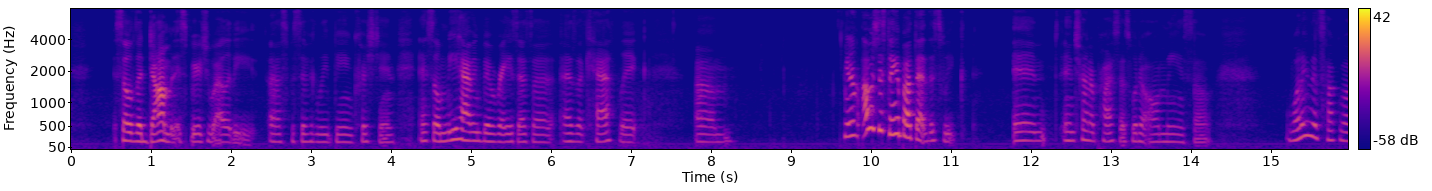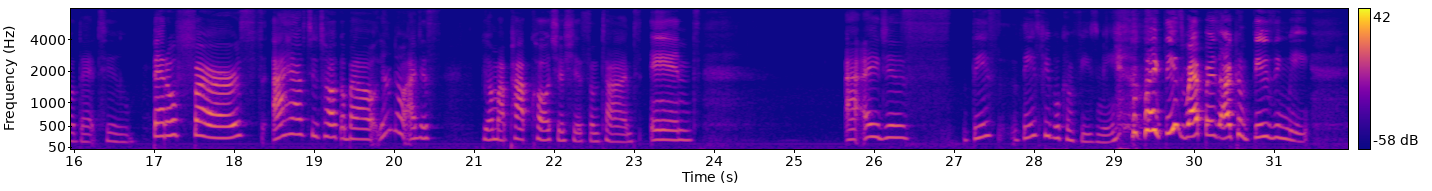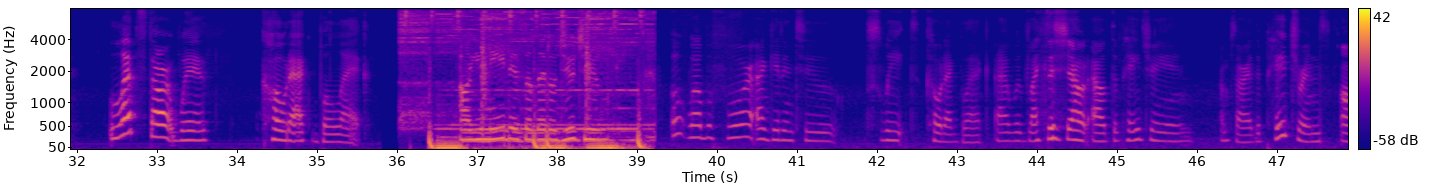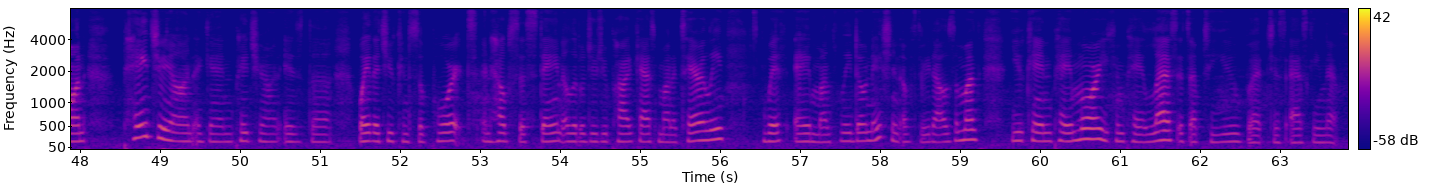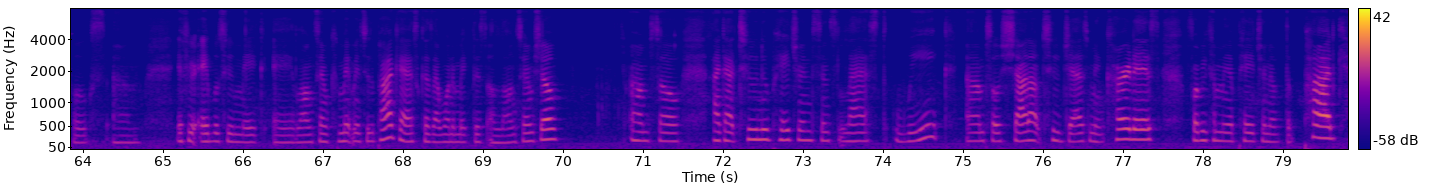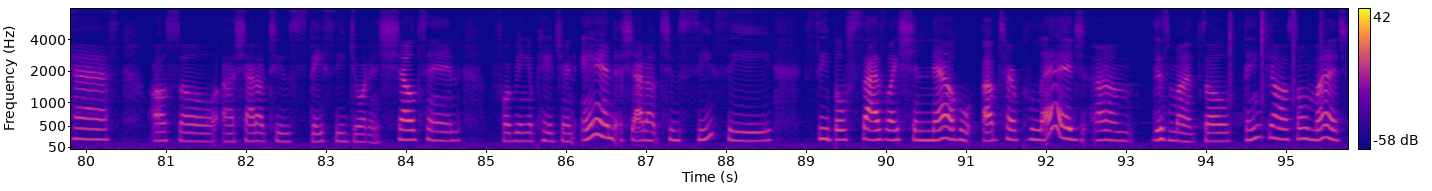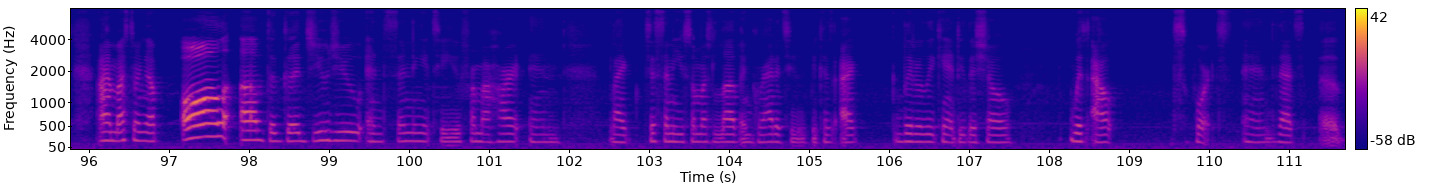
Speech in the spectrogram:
so the dominant spirituality uh, specifically being Christian. And so me having been raised as a as a Catholic um you know, I was just thinking about that this week and and trying to process what it all means. So wanting to talk about that too. But first, I have to talk about, you know, I just be on my pop culture shit sometimes. And I, I just these these people confuse me. like these rappers are confusing me. Let's start with Kodak Black. All you need is a little juju. Oh, well, before I get into sweet Kodak Black, I would like to shout out the Patreon. I'm sorry, the patrons on Patreon. Again, Patreon is the way that you can support and help sustain a Little Juju podcast monetarily with a monthly donation of $3 a month. You can pay more, you can pay less. It's up to you, but just asking that folks. Um, if you're able to make a long term commitment to the podcast, because I want to make this a long term show. Um, so I got two new patrons since last week. Um, so shout out to Jasmine Curtis for becoming a patron of the podcast. Also, uh, shout out to Stacy Jordan Shelton for being a patron, and shout out to Cece. See both sides like Chanel who upped her pledge um this month. So thank y'all so much. I'm mustering up all of the good juju and sending it to you from my heart and like just sending you so much love and gratitude because I literally can't do this show without supports and that's a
